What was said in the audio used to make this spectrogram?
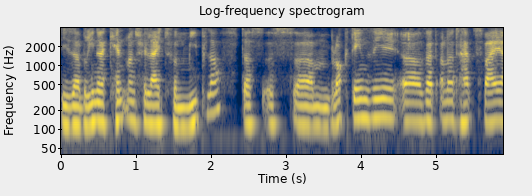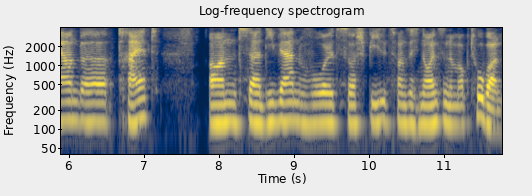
Die Sabrina kennt man vielleicht von Meeplove. Das ist ähm, ein Blog, den sie äh, seit anderthalb, zwei Jahren betreibt. Und äh, die werden wohl zur Spiel 2019 im Oktober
